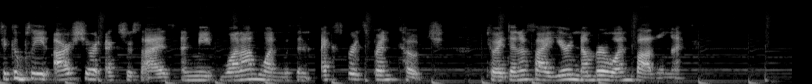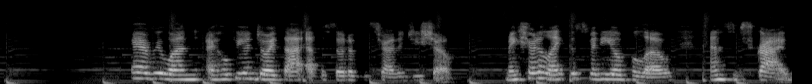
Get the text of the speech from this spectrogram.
to complete our short exercise and meet one-on-one with an expert sprint coach to identify your number one bottleneck. Hey everyone, I hope you enjoyed that episode of the Strategy Show. Make sure to like this video below and subscribe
